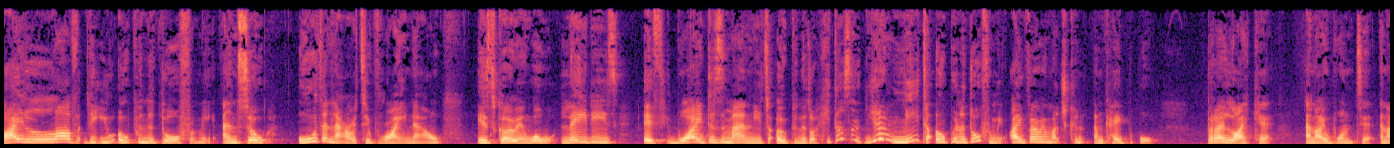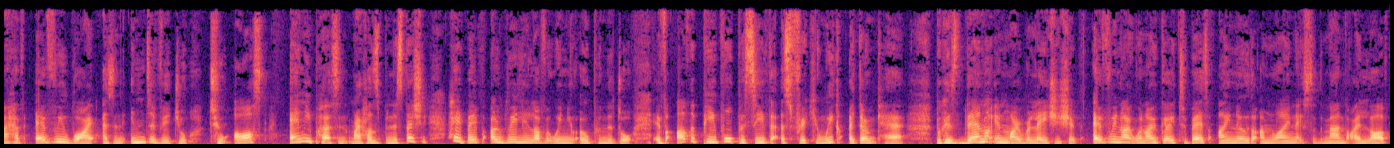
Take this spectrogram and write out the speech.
I love that you open the door for me. And so all the narrative right now is going, well, ladies, if why does a man need to open the door? He doesn't. You don't need to open a door for me. I very much can, am capable, but I like it and I want it. And I have every right as an individual to ask any person, my husband especially, hey babe, I really love it when you open the door. If other people perceive that as freaking weak, I don't care because they're not in my relationship. Every night when I go to bed, I know that I'm lying next to the man that I love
